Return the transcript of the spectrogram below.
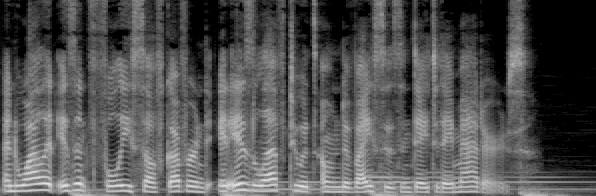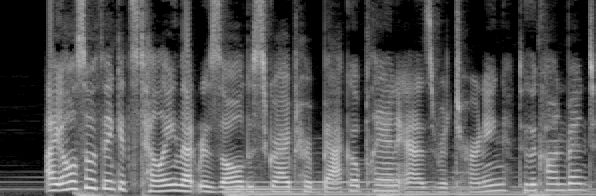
And while it isn't fully self governed, it is left to its own devices in day to day matters. I also think it's telling that Rizal described her backup plan as returning to the convent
